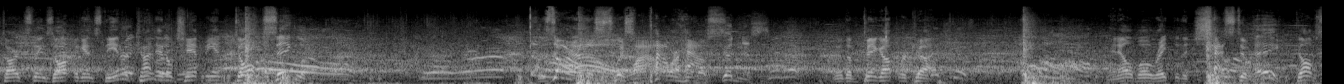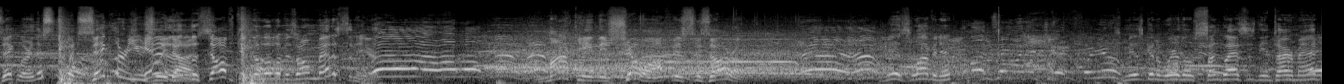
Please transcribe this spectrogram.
Starts things off against the Intercontinental Champion, Dolph Ziggler. Cesaro, the Swiss powerhouse. Goodness. With a big uppercut. An elbow right to the chest of Hey. Dolph Ziggler. And this is what Ziggler usually yeah, does. Dolph getting a little of his own medicine here. Mocking the show off is Cesaro. Miz loving it. Is Miz going to wear those sunglasses the entire match?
